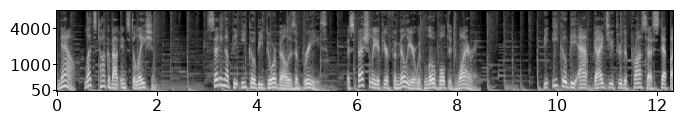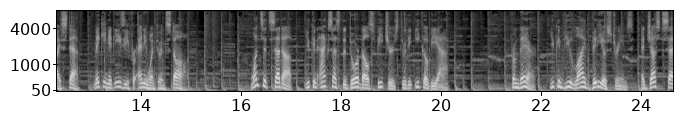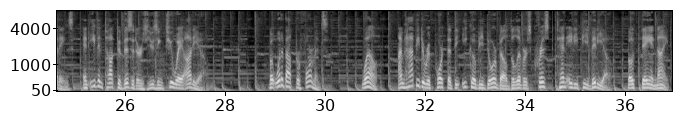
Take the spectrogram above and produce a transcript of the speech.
Now, let's talk about installation. Setting up the Ecobee doorbell is a breeze, especially if you're familiar with low-voltage wiring. The Ecobee app guides you through the process step by step, making it easy for anyone to install. Once it's set up, you can access the doorbell's features through the Ecobee app. From there, you can view live video streams, adjust settings, and even talk to visitors using two-way audio. But what about performance? Well, I'm happy to report that the Ecobee doorbell delivers crisp 1080p video, both day and night.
